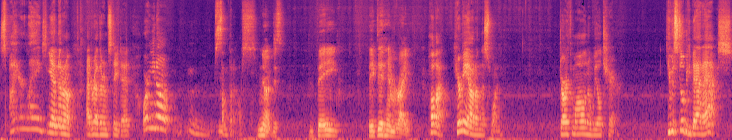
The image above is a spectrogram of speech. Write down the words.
spider legs? Yeah, no, no, no. I'd rather him stay dead, or you know, something else. No, just they they did him right. Hold on, hear me out on this one. Darth Maul in a wheelchair. He would still be badass.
